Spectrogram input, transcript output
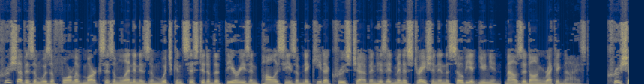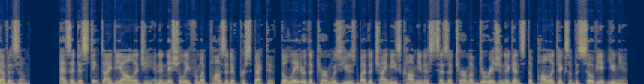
Khrushchevism was a form of Marxism-Leninism which consisted of the theories and policies of Nikita Khrushchev and his administration in the Soviet Union. Mao Zedong recognized Khrushchevism as a distinct ideology and initially from a positive perspective, though later the term was used by the Chinese Communists as a term of derision against the politics of the Soviet Union.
